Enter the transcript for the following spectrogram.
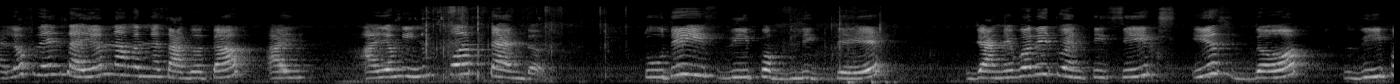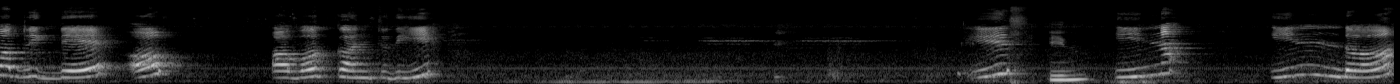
Hello friends, I am Lavanya Sagata. I, I am in first standard. Today is Republic Day. January 26 is the Republic Day of our country. Is in in the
